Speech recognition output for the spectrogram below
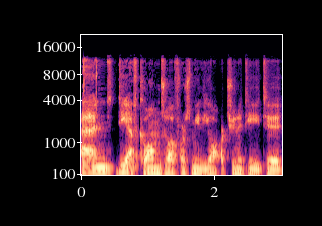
and DF Comms offers me the opportunity to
